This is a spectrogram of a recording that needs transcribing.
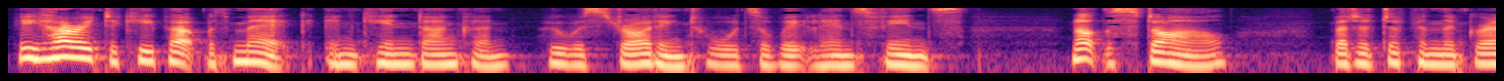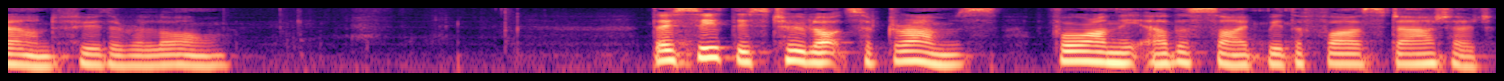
He hurried to keep up with Mac and Ken Duncan, who was striding towards a wetlands fence. Not the stile, but a dip in the ground further along. They said there's two lots of drums, four on the other side where the fire started,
